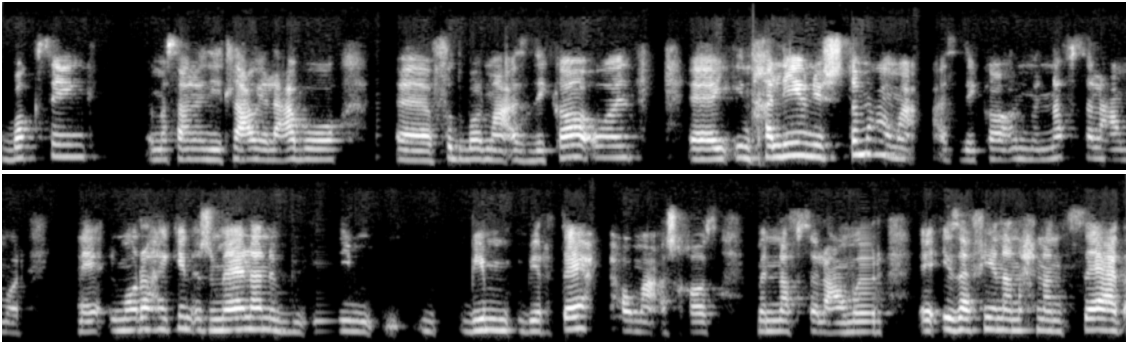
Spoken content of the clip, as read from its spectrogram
boxing آه، مثلا يطلعوا يلعبوا آه، فوتبول مع أصدقائهم آه، نخليهم يجتمعوا مع أصدقائهم من نفس العمر. يعني المراهقين اجمالا بيرتاحوا مع أشخاص من نفس العمر. إذا فينا نحن نساعد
